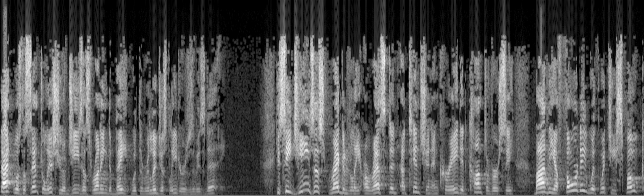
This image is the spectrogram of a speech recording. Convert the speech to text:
That was the central issue of Jesus running debate with the religious leaders of his day. You see, Jesus regularly arrested attention and created controversy by the authority with which he spoke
